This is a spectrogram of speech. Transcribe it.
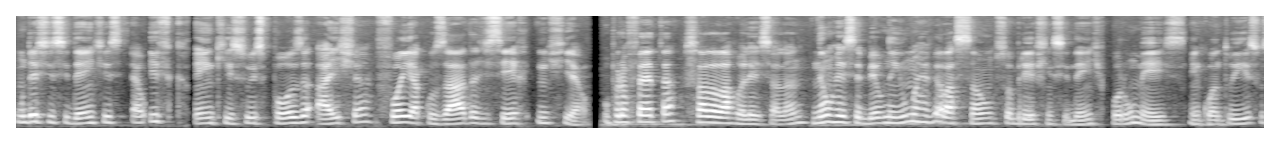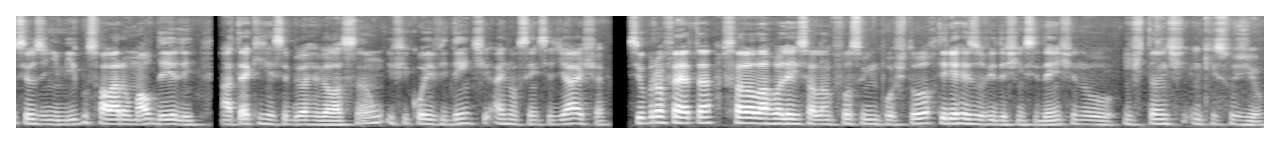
Um desses incidentes é o Ifk, em que sua esposa Aisha foi acusada de ser infiel. O profeta, sallallahu alaihi wasallam, não recebeu nenhuma revelação sobre este incidente por um mês. Enquanto isso, seus inimigos falaram mal dele, até que recebeu a revelação e ficou evidente a inocência de Aisha. Se o profeta sallallahu alaihi wasallam fosse um impostor, teria resolvido este incidente no instante em que surgiu.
